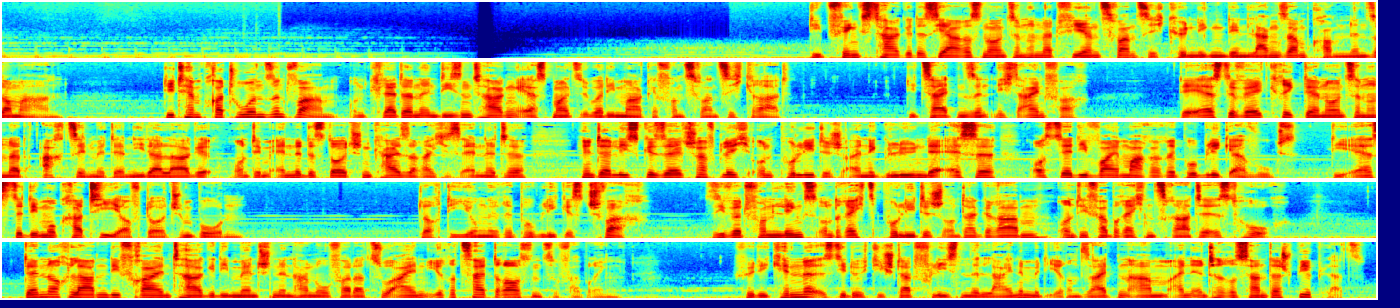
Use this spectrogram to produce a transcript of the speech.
Die Pfingsttage des Jahres 1924 kündigen den langsam kommenden Sommer an. Die Temperaturen sind warm und klettern in diesen Tagen erstmals über die Marke von 20 Grad. Die Zeiten sind nicht einfach. Der Erste Weltkrieg, der 1918 mit der Niederlage und dem Ende des Deutschen Kaiserreiches endete, hinterließ gesellschaftlich und politisch eine glühende Esse, aus der die Weimarer Republik erwuchs, die erste Demokratie auf deutschem Boden. Doch die junge Republik ist schwach Sie wird von links und rechts politisch untergraben und die Verbrechensrate ist hoch. Dennoch laden die freien Tage die Menschen in Hannover dazu ein, ihre Zeit draußen zu verbringen. Für die Kinder ist die durch die Stadt fließende Leine mit ihren Seitenarmen ein interessanter Spielplatz.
